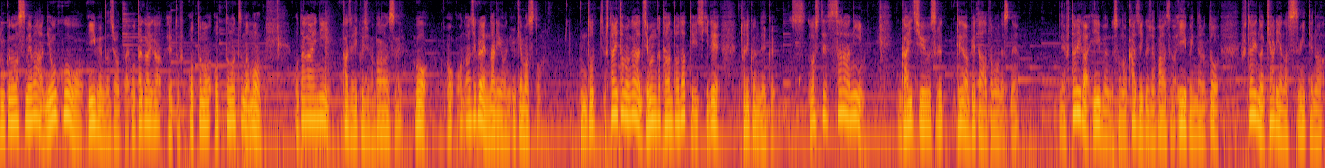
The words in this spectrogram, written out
僕のおすすめは両方をイーブンな状態お互いが、えっと、夫も夫も妻もお互いに家事育児のバランスを同じぐらいになるように受けますと。どっち2人ともが自分が担当だっていう意識で取り組んでいく。そしてさらに外注するっていうのがベターだと思うんですね。で2人がイーブンその家事育児のバランスがイーブンになると2人のキャリアの進みっていうのは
